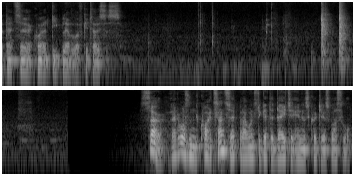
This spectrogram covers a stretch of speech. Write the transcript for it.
But that's uh, quite a deep level of ketosis. So, that wasn't quite sunset, but I wanted to get the data in as quickly as possible.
